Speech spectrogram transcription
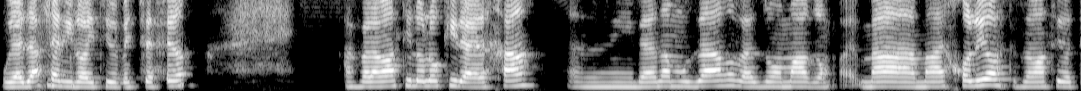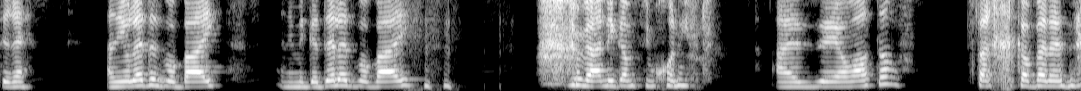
הוא ידע שאני לא הייתי בבית ספר, אבל אמרתי לו, לא כדאי לך, אני בן אדם מוזר, ואז הוא אמר, מה, מה יכול להיות? אז אמרתי לו, תראה, אני יולדת בבית, אני מגדלת בבית, ואני גם צמחונית. אז הוא אמר, טוב, צריך לקבל את זה.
